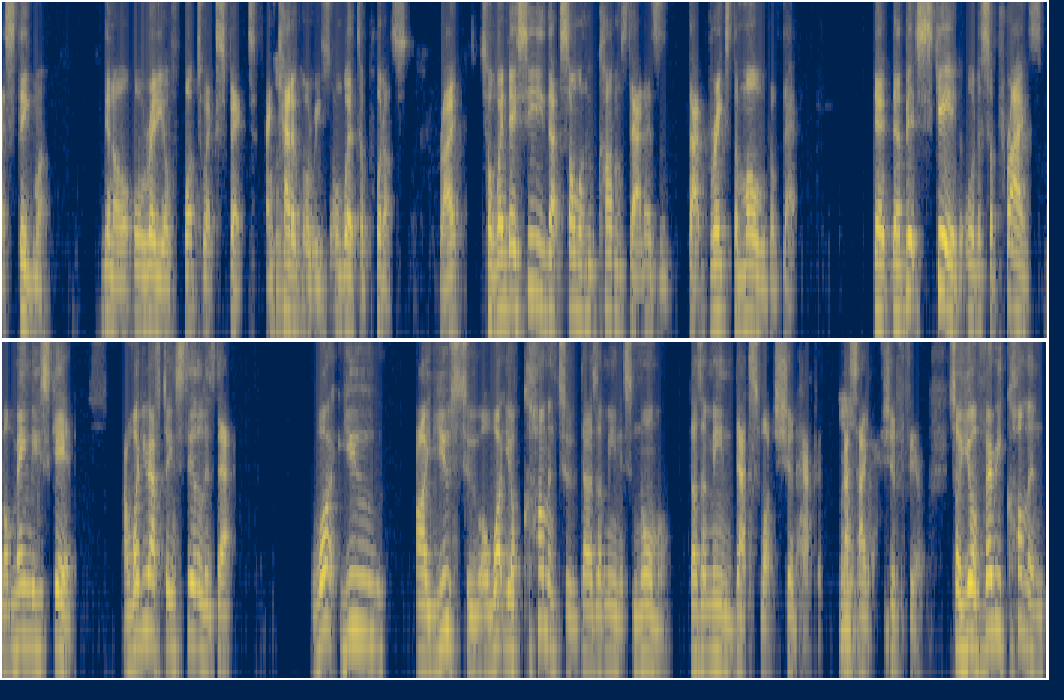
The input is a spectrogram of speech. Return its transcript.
a stigma, you know, already of what to expect and mm-hmm. categories on where to put us, right? So when they see that someone who comes that as that breaks the mold of that, they're, they're a bit scared or the surprise, but mainly scared and what you have to instill is that what you are used to or what you're common to doesn't mean it's normal, doesn't mean that's what should happen. Mm. That's how you should feel. So you're very common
